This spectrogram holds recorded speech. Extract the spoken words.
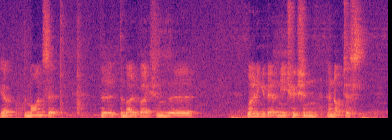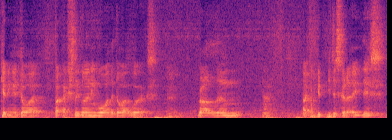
Yep. The mindset, the, the motivation, the learning about the nutrition and not just getting a diet but actually learning why the diet works rather than you, know, uh, you, you just got to eat this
